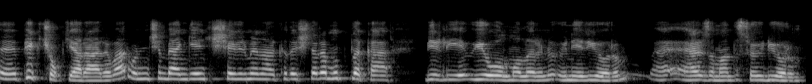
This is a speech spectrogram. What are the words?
e, pek çok yararı var. Onun için ben genç çevirmen arkadaşlara mutlaka birliğe üye olmalarını öneriyorum. E, her zaman da söylüyorum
